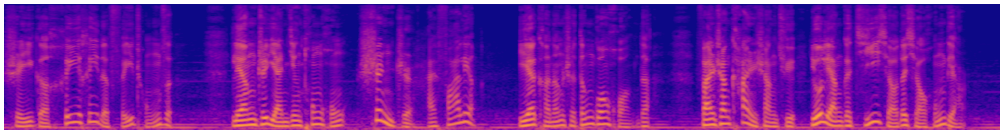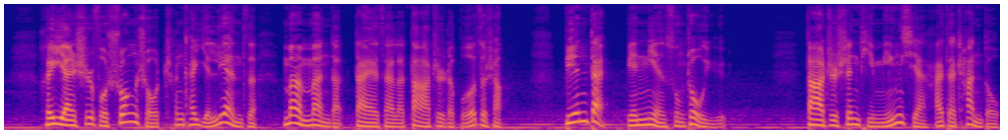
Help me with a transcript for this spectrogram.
是一个黑黑的肥虫子，两只眼睛通红，甚至还发亮，也可能是灯光晃的，反上看上去有两个极小的小红点儿。黑眼师傅双手撑开银链子，慢慢的戴在了大志的脖子上，边戴边念诵咒语。大志身体明显还在颤抖，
